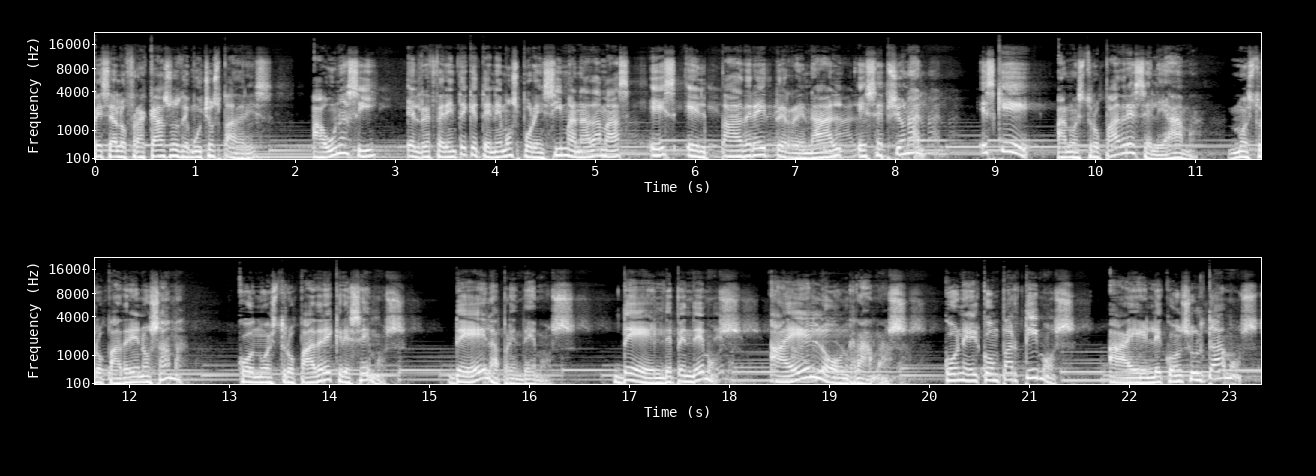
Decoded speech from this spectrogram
Pese a los fracasos de muchos padres, aún así, el referente que tenemos por encima nada más es el Padre terrenal excepcional. Es que a nuestro Padre se le ama nuestro Padre nos ama. Con nuestro Padre crecemos. De Él aprendemos. De Él dependemos. A Él lo honramos. Con Él compartimos. A Él le consultamos.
